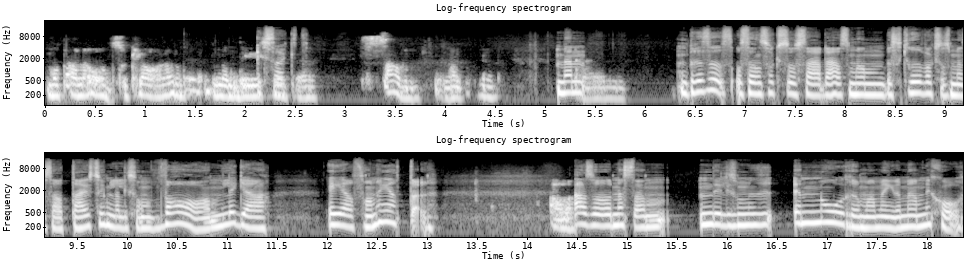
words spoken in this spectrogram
mot alla odds så klarar det. Men det är liksom inte sant den här gången. Men um, precis, och sen så också så här, det här som han beskriver också som jag sa att det här är så himla liksom vanliga erfarenheter. Ja. Alltså nästan, det är liksom enorma mängder människor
